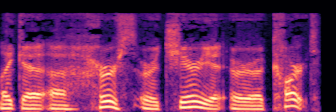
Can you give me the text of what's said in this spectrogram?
like a, a hearse or a chariot or a cart,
